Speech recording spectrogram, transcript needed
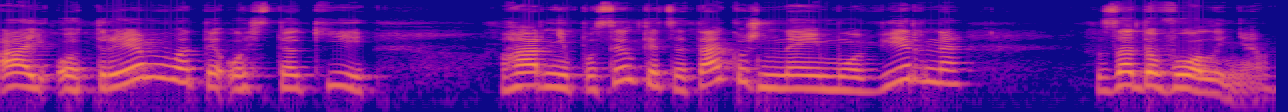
а й отримувати ось такі гарні посилки. Це також неймовірне задоволення.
